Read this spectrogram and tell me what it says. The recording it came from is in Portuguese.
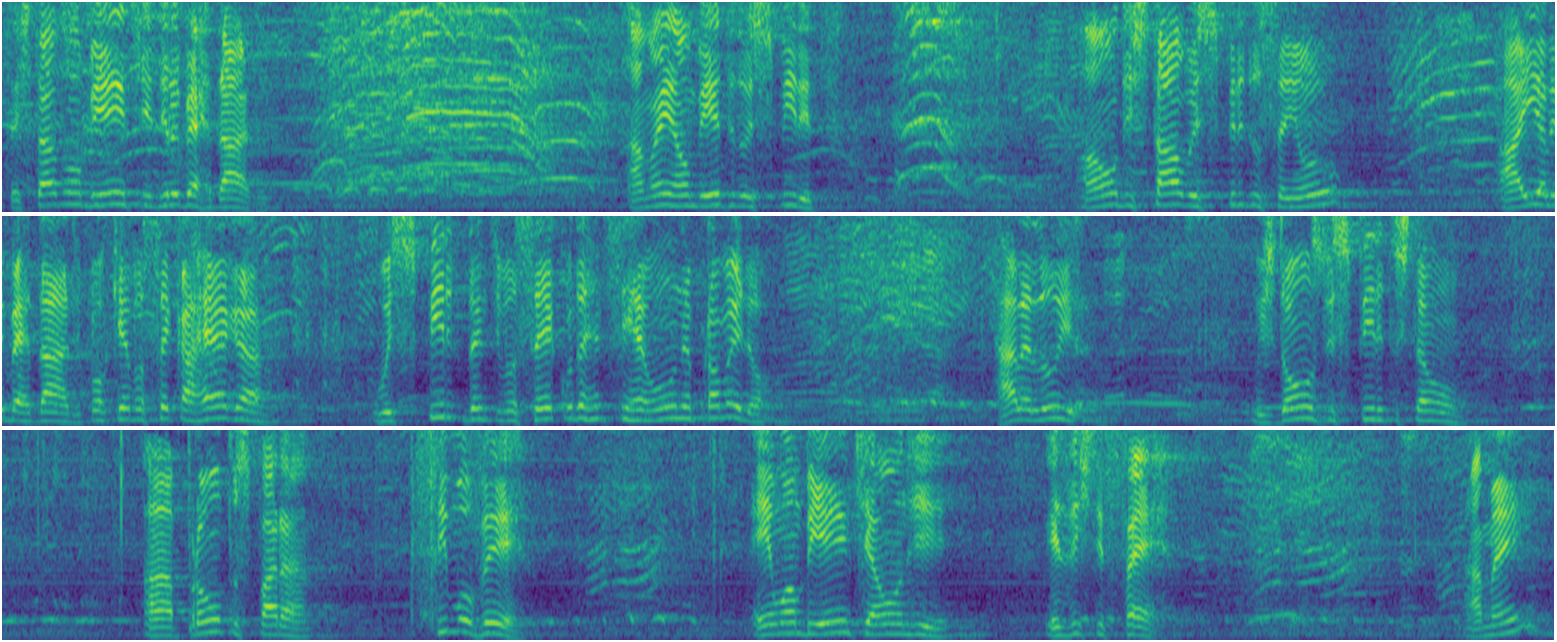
Você está num ambiente de liberdade. Amém? É um ambiente do Espírito. Onde está o Espírito do Senhor, aí a liberdade, porque você carrega o Espírito dentro de você. Quando a gente se reúne é para o melhor. Aleluia. Os dons do Espírito estão ah, prontos para se mover em um ambiente onde existe fé. Amém?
